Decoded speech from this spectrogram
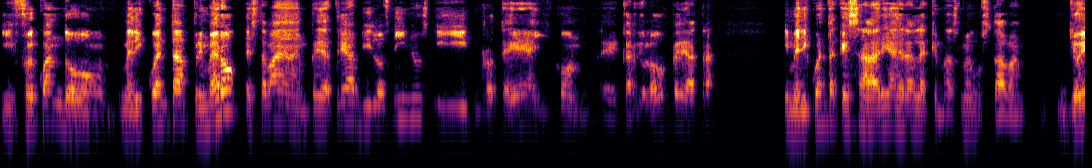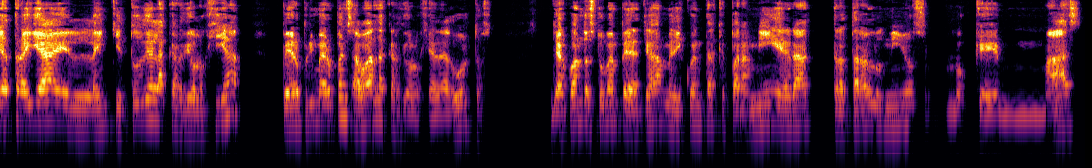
y fue cuando me di cuenta, primero estaba en pediatría, vi los niños y roté ahí con eh, cardiólogo pediatra y me di cuenta que esa área era la que más me gustaba. Yo ya traía la inquietud de la cardiología, pero primero pensaba en la cardiología de adultos. Ya cuando estuve en pediatría me di cuenta que para mí era tratar a los niños lo que más,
